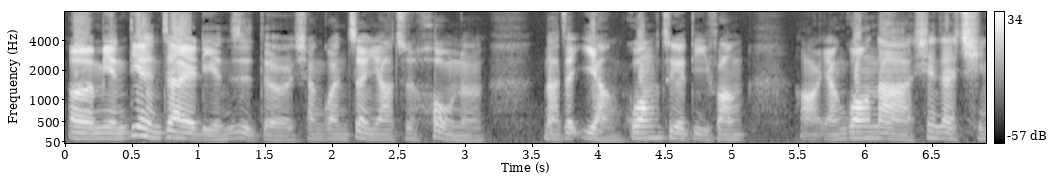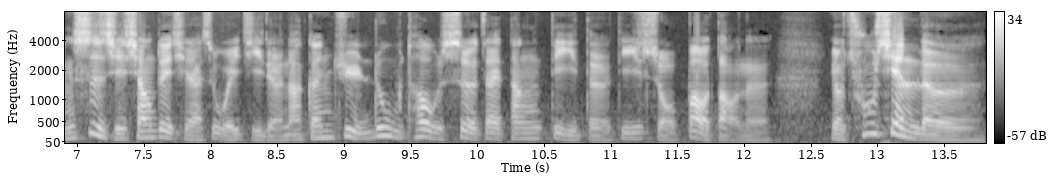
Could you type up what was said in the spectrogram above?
呃，缅甸在连日的相关镇压之后呢，那在仰光这个地方。啊，仰光，那现在情势其实相对起来是危急的。那根据路透社在当地的第一手报道呢，有出现了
